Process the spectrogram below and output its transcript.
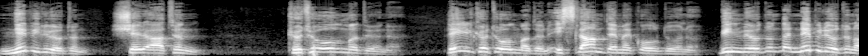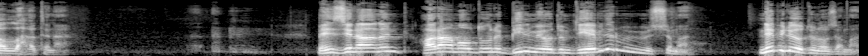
Ne biliyordun şeriatın kötü olmadığını, değil kötü olmadığını, İslam demek olduğunu bilmiyordun da ne biliyordun Allah adına? Ben zinanın haram olduğunu bilmiyordum diyebilir mi bir Müslüman? Ne biliyordun o zaman?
